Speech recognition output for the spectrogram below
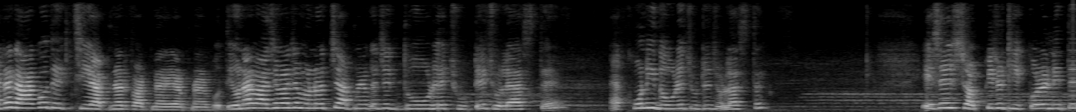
একটা রাগও দেখছি আপনার পার্টনারের আপনার প্রতি। ওনার মাঝে মাঝে মনে হচ্ছে আপনার কাছে দৌড়ে ছুটে চলে আসতে, এখনই দৌড়ে ছুটে চলে আসতে। এসে সব কিছু ঠিক করে নিতে,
